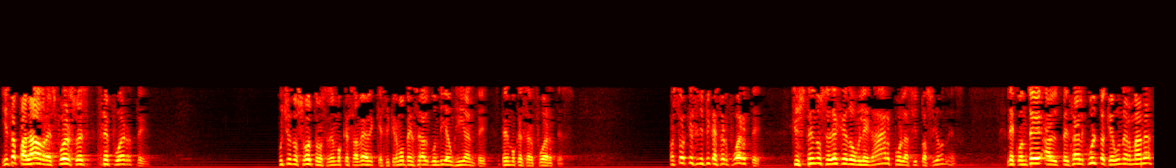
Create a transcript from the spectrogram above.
Y esa palabra, esfuerzo, es sé fuerte. Muchos de nosotros tenemos que saber que si queremos vencer algún día a un gigante, tenemos que ser fuertes. Pastor, ¿qué significa ser fuerte? Que usted no se deje doblegar por las situaciones. Le conté al empezar el culto que una hermana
